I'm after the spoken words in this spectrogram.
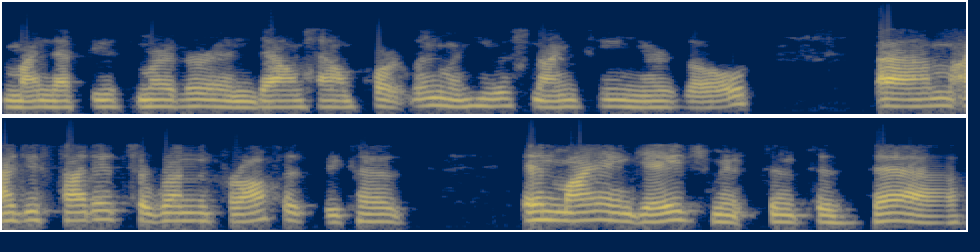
my nephew's murder in downtown Portland when he was 19 years old. Um, I decided to run for office because in my engagement since his death,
